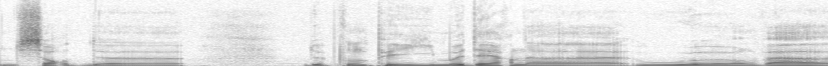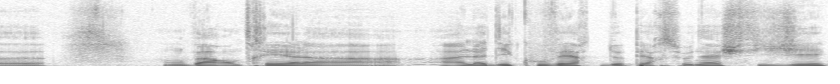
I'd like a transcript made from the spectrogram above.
une sorte de, de Pompéi moderne où on va on va rentrer à la, découverte de personnages figés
